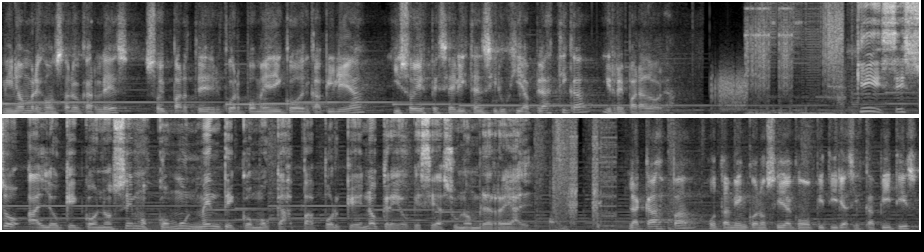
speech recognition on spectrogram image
Mi nombre es Gonzalo Carles, soy parte del cuerpo médico de Capilea y soy especialista en cirugía plástica y reparadora. ¿Qué es eso a lo que conocemos comúnmente como caspa? Porque no creo que sea su nombre real. La caspa, o también conocida como pitiriasis capitis,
